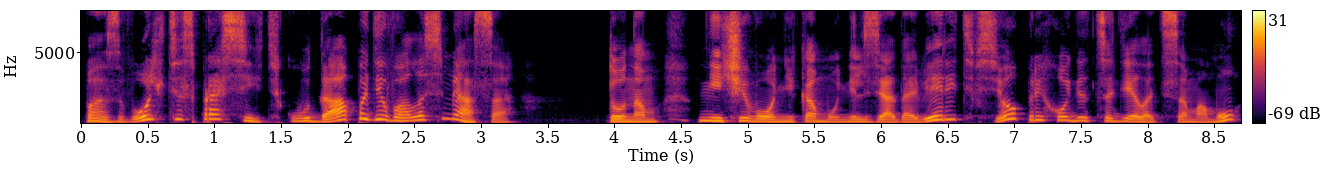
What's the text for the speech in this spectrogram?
Позвольте спросить, куда подевалось мясо? То нам ничего никому нельзя доверить, все приходится делать самому,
